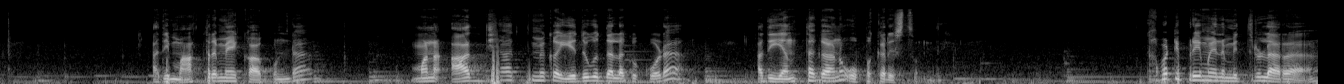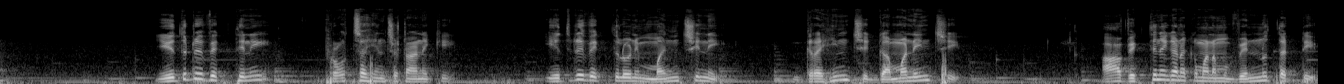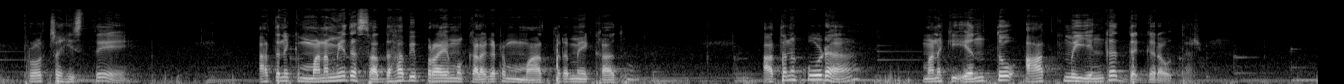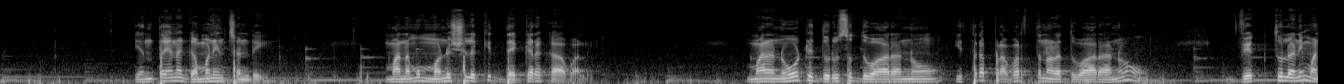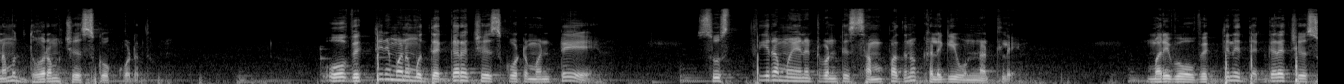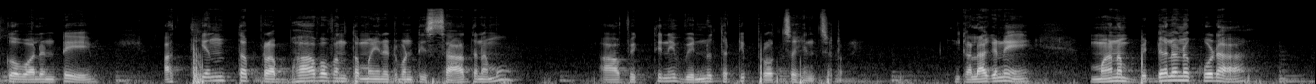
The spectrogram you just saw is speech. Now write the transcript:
అది మాత్రమే కాకుండా మన ఆధ్యాత్మిక ఎదుగుదలకు కూడా అది ఎంతగానో ఉపకరిస్తుంది. కాబట్టి ప్రియమైన మిత్రులారా ఎదుటి వ్యక్తిని ప్రోత్సహించటానికి ఎదుటి వ్యక్తిలోని మంచిని గ్రహించి గమనించి ఆ వ్యక్తిని గనక మనము వెన్ను తట్టి ప్రోత్సహిస్తే అతనికి మన మీద సదాభిప్రాయము కలగటం మాత్రమే కాదు అతను కూడా మనకి ఎంతో ఆత్మీయంగా దగ్గరవుతారు. ఎంతైనా గమనించండి మనము మనుషులకి దగ్గర కావాలి. మన నోటి దురుసు ద్వారానో ఇతర ప్రవర్తనల ద్వారానో వ్యక్తులని మనము దూరం చేసుకోకూడదు. ఓ వ్యక్తిని మనము దగ్గర చేసుకోవటం అంటే సుస్థిరమైనటువంటి సంపదను కలిగి ఉన్నట్లే. మరి ఓ వ్యక్తిని దగ్గర చేసుకోవాలంటే అత్యంత ప్రభావవంతమైనటువంటి సాధనము ఆ వ్యక్తిని వెన్నుతట్టి ప్రోత్సహించడం ఇంకా అలాగనే మన బిడ్డలను కూడా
